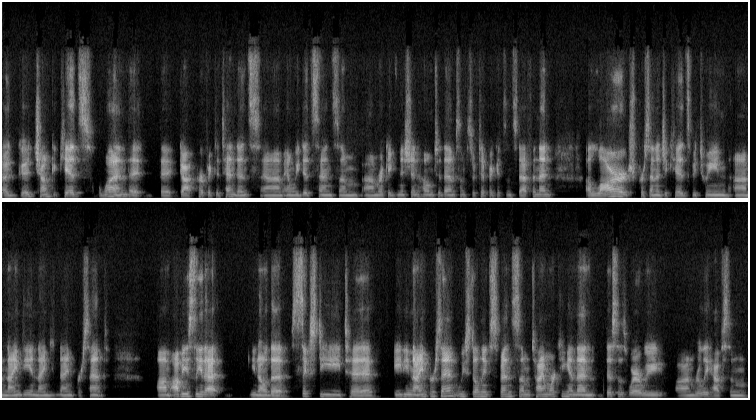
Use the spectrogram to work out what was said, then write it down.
a, good chunk of kids, one that, that got perfect attendance. Um, and we did send some um, recognition home to them, some certificates and stuff. And then a large percentage of kids between um, 90 and 99%. Um, obviously that, you know, the 60 to 89%, we still need to spend some time working. And then this is where we um, really have some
